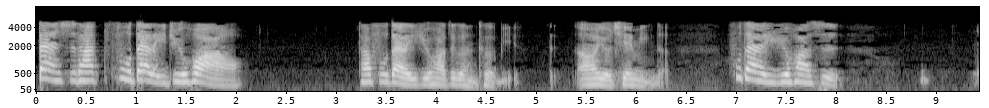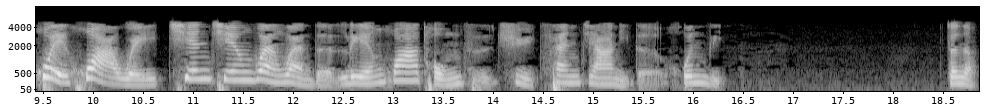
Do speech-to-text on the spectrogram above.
但是他附带了一句话哦，他附带了一句话，这个很特别，然后有签名的，附带了一句话是会化为千千万万的莲花童子去参加你的婚礼，真的。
